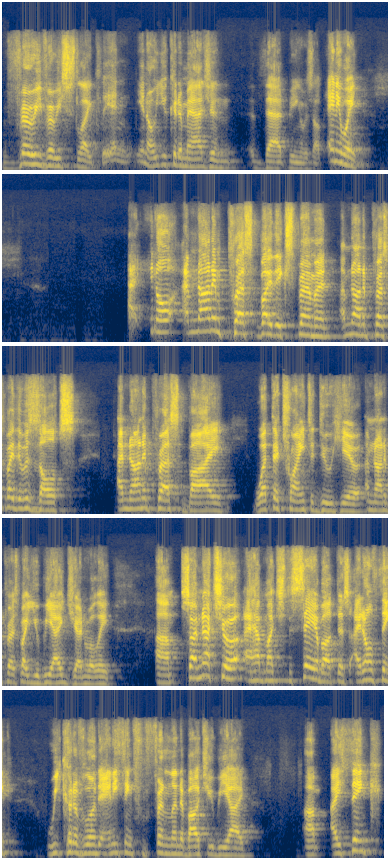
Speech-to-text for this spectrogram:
very, very slightly. And, you know, you could imagine that being a result. Anyway, you know, I'm not impressed by the experiment. I'm not impressed by the results. I'm not impressed by what they're trying to do here. I'm not impressed by UBI generally. Um, so I'm not sure I have much to say about this. I don't think we could have learned anything from Finland about UBI. Um, I think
